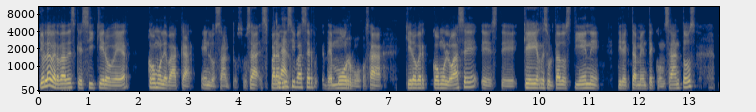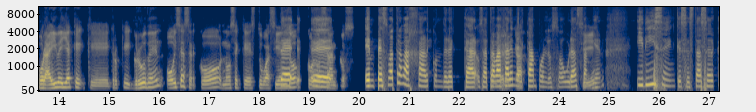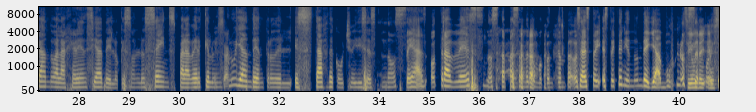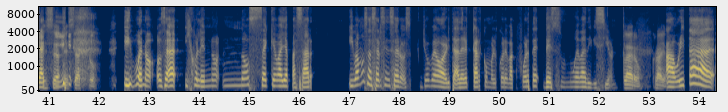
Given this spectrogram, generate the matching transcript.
yo la verdad es que sí quiero ver cómo le va a caer en los Santos. O sea, para mí sí va a ser de morbo. O sea, quiero ver cómo lo hace, este, qué resultados tiene directamente con Santos. Por ahí veía que, creo que Gruden hoy se acercó, no sé qué estuvo haciendo con los eh, Santos. Empezó a trabajar con Derek Carr, o sea, a trabajar en el campo, en los Ouras también. Y dicen que se está acercando a la gerencia de lo que son los Saints para ver que lo incluyan dentro del staff de coach. Y dices, no seas, otra vez nos está pasando como con Tampa. O sea, estoy, estoy teniendo un déjà vu, no sé por qué aquí. exacto. Y bueno, o sea, híjole, no, no sé qué vaya a pasar. Y vamos a ser sinceros, yo veo ahorita a Derek Carr como el coreback fuerte de su nueva división. Claro, claro. Ahorita,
